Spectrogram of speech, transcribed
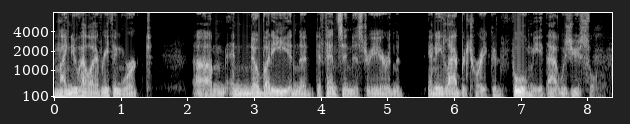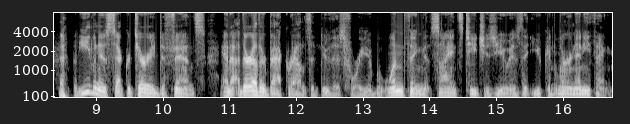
i Mhm. knew how everything worked um, and nobody in the defense industry or in the any laboratory could fool me. That was useful. but even as Secretary of Defense, and uh, there are other backgrounds that do this for you, but one thing that science teaches you is that you can learn anything.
